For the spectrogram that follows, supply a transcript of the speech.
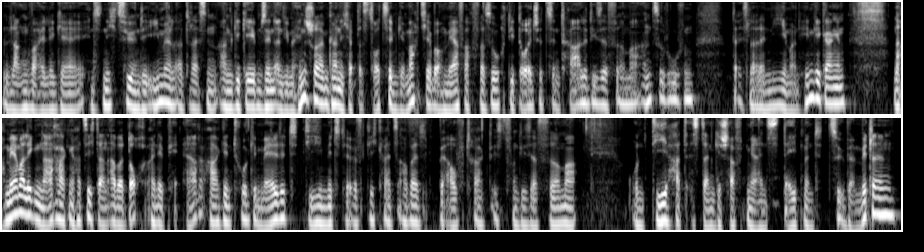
langweilige, ins Nichts führende E-Mail-Adressen angegeben sind, an die man hinschreiben kann. Ich habe das trotzdem gemacht. Ich habe auch mehrfach versucht, die deutsche Zentrale dieser Firma anzurufen. Da ist leider nie jemand hingegangen. Nach mehrmaligen Nachhaken hat sich dann aber doch eine PR-Agentur gemeldet, die mit der Öffentlichkeitsarbeit beauftragt ist von dieser Firma. Und die hat es dann geschafft, mir ein Statement zu übermitteln.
